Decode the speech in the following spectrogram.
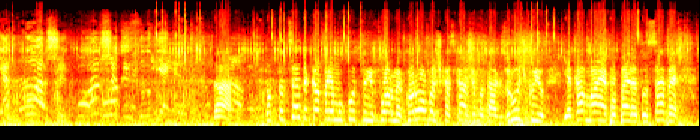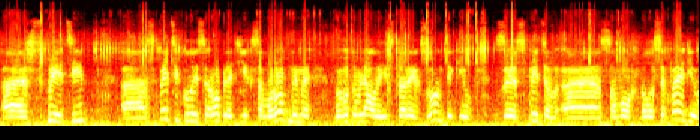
Як ковшик. Ковшик із зуб'ями. Да. Тобто це така прямокутної форми коробочка, скажімо так, з ручкою, яка має попереду себе е, шпиці. Е, спиці колись роблять їх саморобними, виготовляли із старих зонтиків, з спиців е, самих велосипедів,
